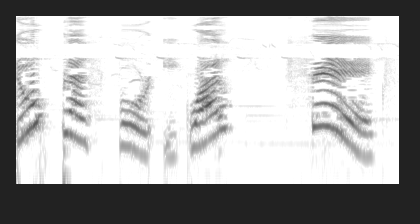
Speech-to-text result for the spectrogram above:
2 plus 4 equals 6.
